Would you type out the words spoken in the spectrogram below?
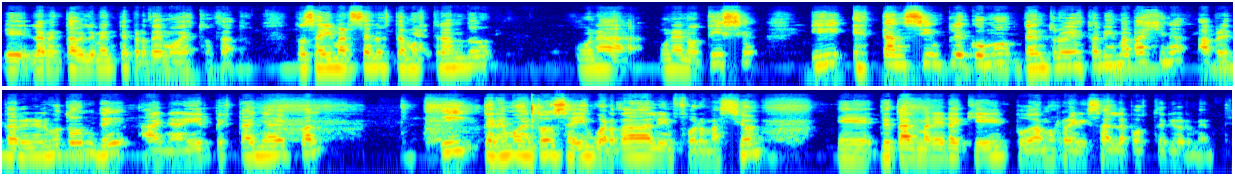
eh, lamentablemente perdemos estos datos. Entonces ahí Marcelo está mostrando una, una noticia y es tan simple como dentro de esta misma página apretar en el botón de añadir pestaña virtual y tenemos entonces ahí guardada la información eh, de tal manera que podamos revisarla posteriormente.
